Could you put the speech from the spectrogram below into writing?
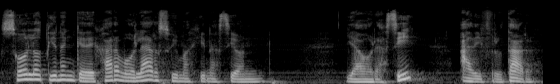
Solo tienen que dejar volar su imaginación. Y ahora sí, a disfrutar.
